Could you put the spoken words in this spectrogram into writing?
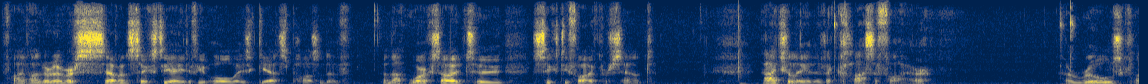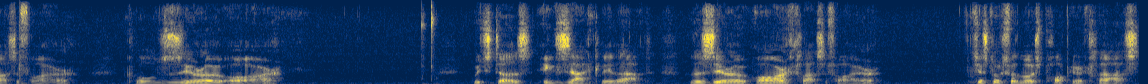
500 over 768 if you always guess positive. and that works out to 65% actually there's a classifier a rules classifier called ZeroR which does exactly that the ZeroR classifier just looks for the most popular class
